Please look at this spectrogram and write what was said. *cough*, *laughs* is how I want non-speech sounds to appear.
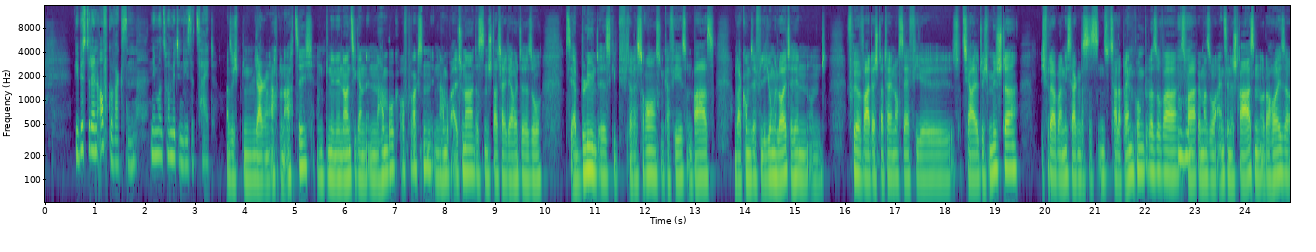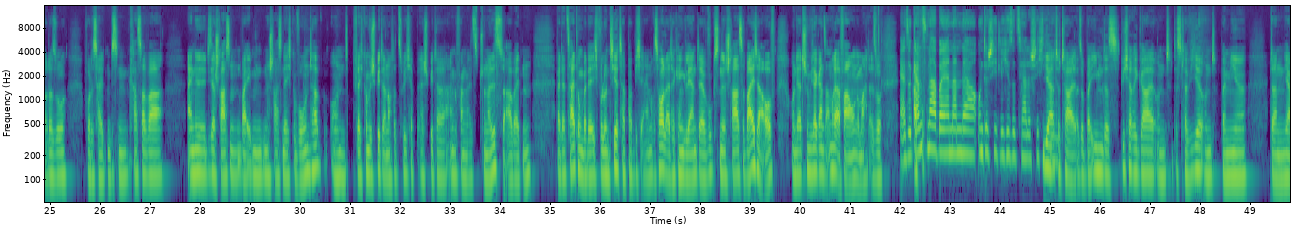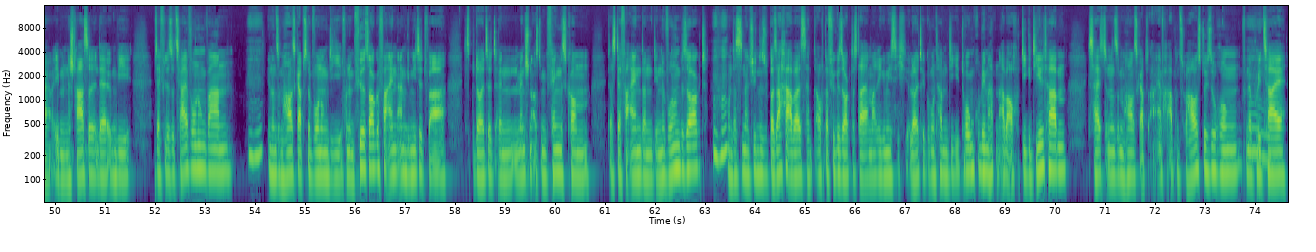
Wie bist du denn aufgewachsen? Nimm uns mal mit in diese Zeit. Also ich bin Jahrgang 88 und bin in den 90ern in Hamburg aufgewachsen, in Hamburg-Altona. Das ist ein Stadtteil, der heute so sehr blühend ist. Es gibt viele Restaurants und Cafés und Bars und da kommen sehr viele junge Leute hin. Und früher war der Stadtteil noch sehr viel sozial durchmischter. Ich würde aber nicht sagen, dass es ein sozialer Brennpunkt oder so war. Mhm. Es war immer so einzelne Straßen oder Häuser oder so, wo das halt ein bisschen krasser war eine dieser Straßen war eben eine Straße, in der ich gewohnt habe. Und vielleicht kommen wir später noch dazu. Ich habe äh, später angefangen als Journalist zu arbeiten. Bei der Zeitung, bei der ich volontiert habe, habe ich einen Ressortleiter kennengelernt, der wuchs eine Straße weiter auf und der hat schon wieder ganz andere Erfahrungen gemacht. Also, also ganz nah beieinander unterschiedliche soziale Schichten. Ja, total. Also bei ihm das Bücherregal und das Klavier und bei mir dann ja eben eine Straße, in der irgendwie sehr viele Sozialwohnungen waren Mhm. In unserem Haus gab es eine Wohnung, die von einem Fürsorgeverein angemietet war. Das bedeutet, wenn Menschen aus dem Gefängnis kommen, dass der Verein dann denen eine Wohnung besorgt. Mhm. Und das ist natürlich eine super Sache, aber es hat auch dafür gesorgt, dass da immer regelmäßig Leute gewohnt haben, die Drogenprobleme hatten, aber auch die gedealt haben. Das heißt, in unserem Haus gab es einfach ab und zu Hausdurchsuchungen von der mhm. Polizei.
